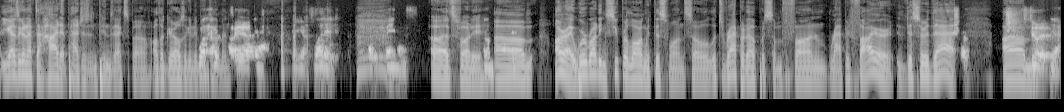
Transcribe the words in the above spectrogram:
you guys are gonna have to hide at Patches and Pins Expo. All the girls are gonna be 100%. coming. Oh yeah. You get flooded by the fans. Oh, that's funny. Oh, Um, all right, we're running super long with this one, so let's wrap it up with some fun rapid fire. This or that. Sure. Um, Let's do it. Yeah.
